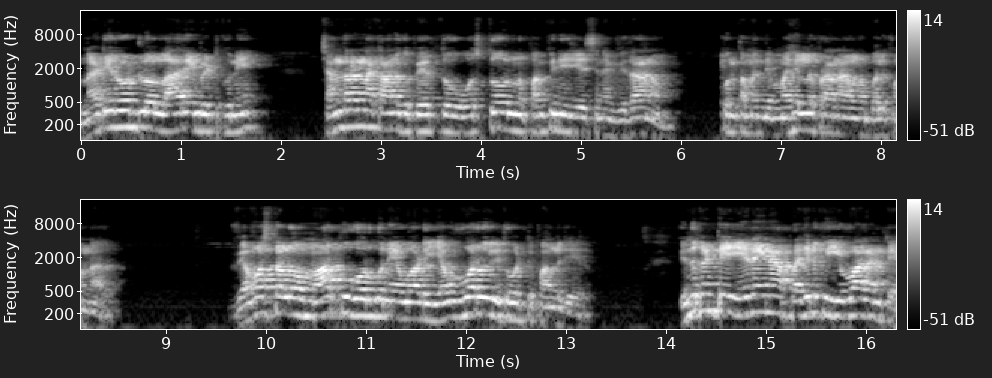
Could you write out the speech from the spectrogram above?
నడి రోడ్లో లారీ పెట్టుకుని చంద్రన్న కానుక పేరుతో వస్తువులను పంపిణీ చేసిన విధానం కొంతమంది మహిళల ప్రాణాలను బలికొన్నారు. వ్యవస్థలో మార్పు కోరుకునేవాడు ఎవ్వరూ ఇటువంటి పనులు చేయరు. ఎందుకంటే ఏదైనా ప్రజలకు ఇవ్వాలంటే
